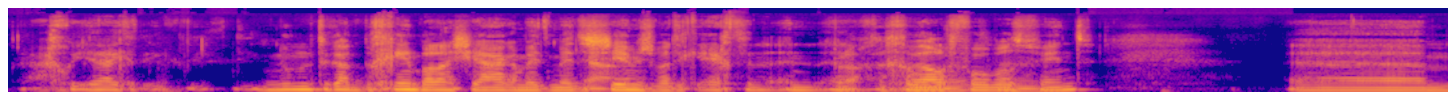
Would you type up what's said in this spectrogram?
Ja, goed, ja, ik, ik, ik noemde natuurlijk aan het begin Balenciaga met, met de Ja. Sims, wat ik echt een, een, een geweldig voorbeeld, ja. vind. Ehm,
